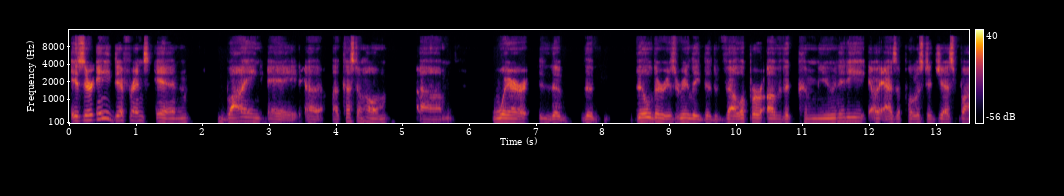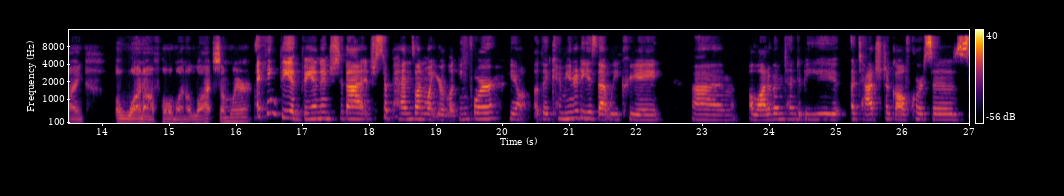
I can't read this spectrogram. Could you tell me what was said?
Is there any difference in buying a a, a custom home um, where the the builder is really the developer of the community uh, as opposed to just buying a one-off home on a lot somewhere? I think the advantage to that it just depends on what you're looking for. You know, the communities that we create um, a lot of them tend to be attached to golf courses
